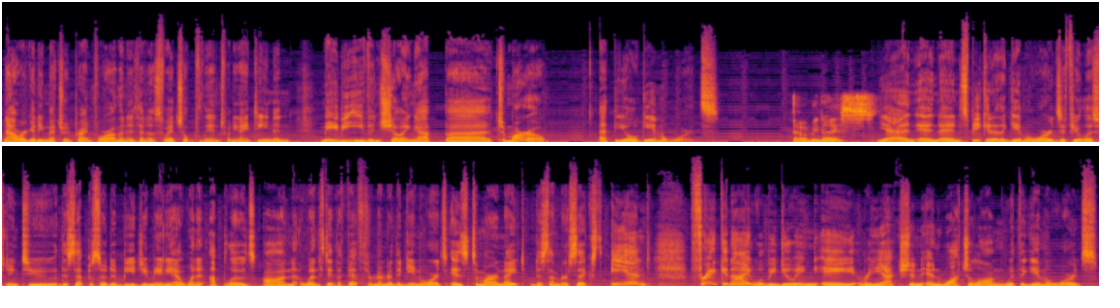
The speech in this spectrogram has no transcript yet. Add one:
now we're getting Metroid Prime 4 on the Nintendo Switch, hopefully in 2019, and maybe even showing up uh, tomorrow at the Old Game Awards. That would be nice. Yeah, and, and and speaking of the Game Awards, if you're listening to this episode of BG Mania when it uploads on Wednesday the 5th, remember the Game Awards is tomorrow night, December 6th, and Frank and I will be doing a reaction and watch along with the Game Awards,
